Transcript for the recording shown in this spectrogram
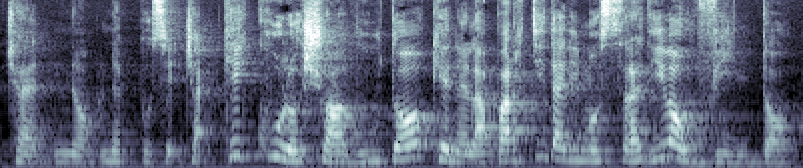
cioè no, non è possibile. Cioè, che culo ci ho avuto che nella partita dimostrativa ho vinto.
